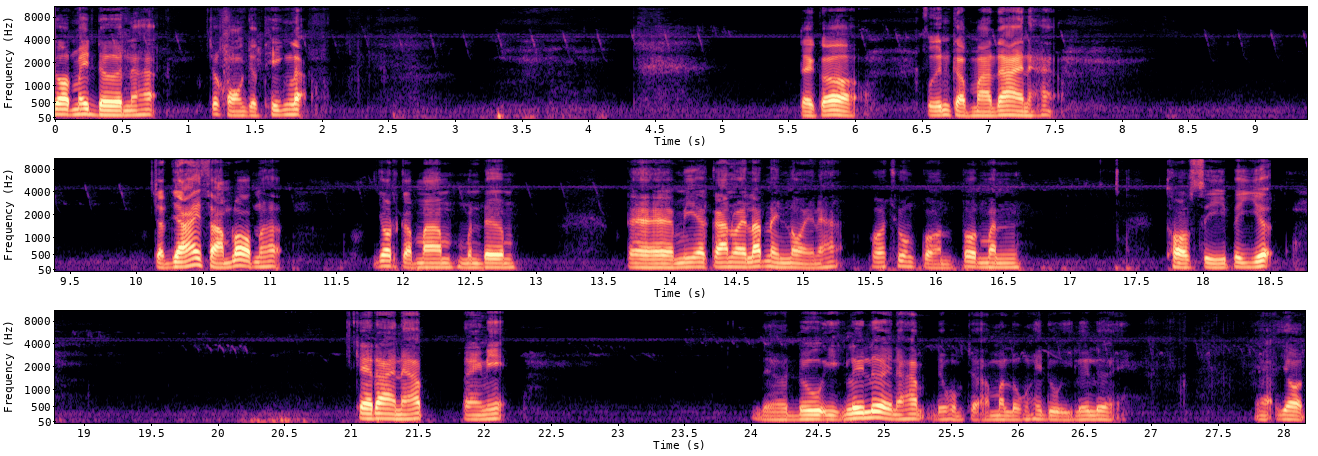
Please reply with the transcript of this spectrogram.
ยอดไม่เดินนะฮะเจ้าของจะทิ้งละแต่ก็ฟื้นกลับมาได้นะฮะจัดยาให้สามรอบนะฮะ ยอดกลับมาเหมือนเดิม แต่มีอาการไวรัสหน่อยๆนะฮะเพราะช่วงก่อนต้นมันถอดสีไปเยอะ แก้ได้นะครับแปลงนี้ เดี๋ยวดูอีกเรื่อยๆนะครับ เดี๋ยวผมจะเอามาลงให้ดูอีกเรื่อยๆเนี่ยยอด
